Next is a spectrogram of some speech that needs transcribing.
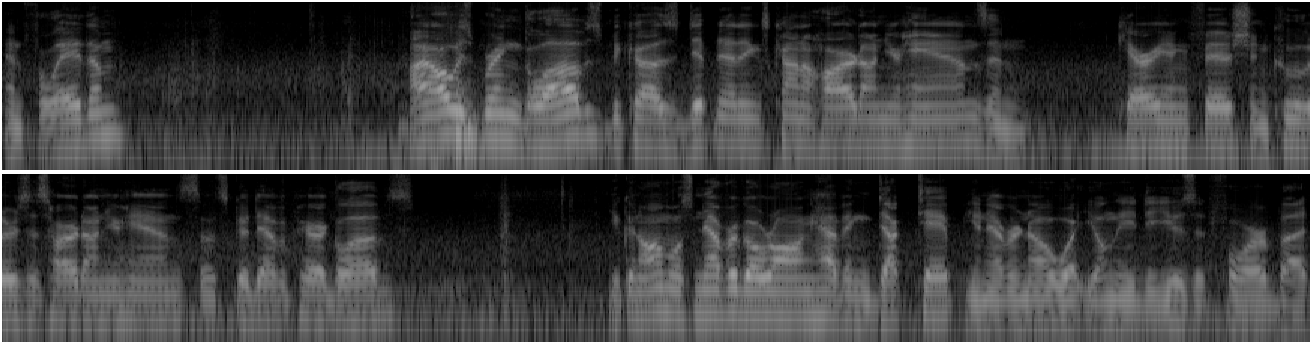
and fillet them. I always bring gloves because dip netting is kind of hard on your hands and carrying fish and coolers is hard on your hands, so it's good to have a pair of gloves. You can almost never go wrong having duct tape. You never know what you'll need to use it for, but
